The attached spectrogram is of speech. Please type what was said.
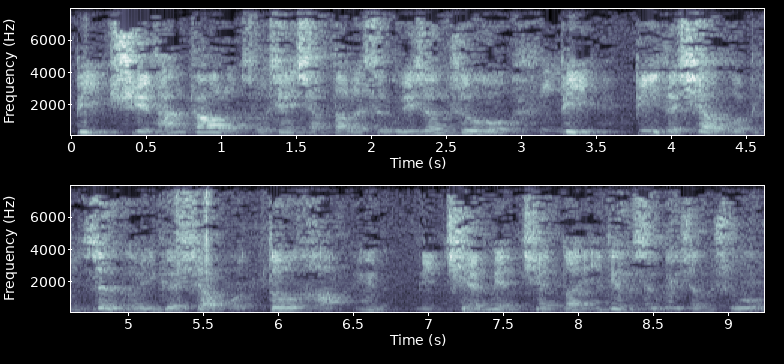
B。血糖高了，首先想到的是维生素 B。B 的效果比任何一个效果都好，因为你前面前端一定是维生素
